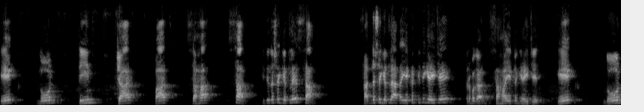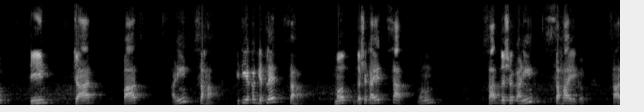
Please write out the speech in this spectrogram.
एक दोन तीन चार पाच सहा सात. किती दशक घेतले? सात. सात दशक घेतले. आता एकक किती घ्यायचे? तर बघा सहा एकक घ्यायचे. एक दोन तीन चार पाच आणि सहा. किती एकक घेतले? सहा. मग दशक आहेत सात. म्हणून सात दशक आणि सहा एकक. सात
